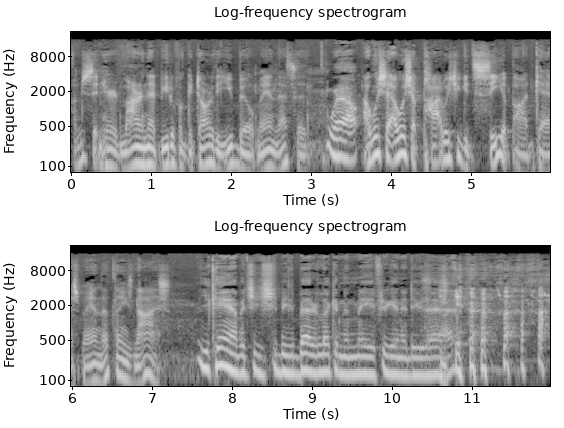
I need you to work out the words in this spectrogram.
I'm just sitting here admiring that beautiful guitar that you built, man. That's a. Well, I wish I wish a pod. Wish you could see a podcast, man. That thing's nice. You can, but you should be better looking than me if you're going to do that.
